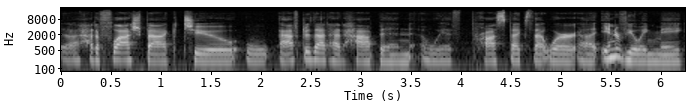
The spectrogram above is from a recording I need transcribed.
I uh, had a flashback to after that had happened with prospects that were uh, interviewing me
